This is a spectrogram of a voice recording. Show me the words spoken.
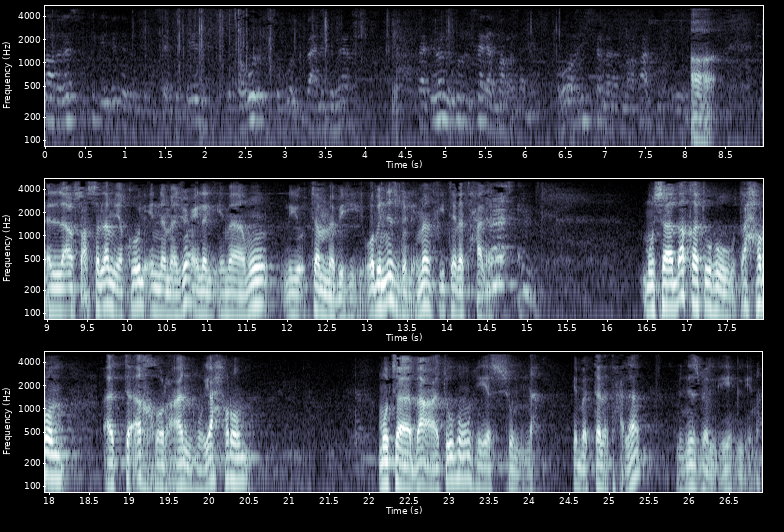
بعض الناس بتيجي السجود بعد الإمام فالإمام يكون سجد مرة ثانية وهو لسه ما رفعش آه. الرسول صلى الله عليه وسلم يقول إنما جعل الإمام ليؤتم به. وبالنسبة للإمام في ثلاث حالات. مسابقته تحرم التأخر عنه يحرم متابعته هي السنة. يبقى الثلاث حالات بالنسبة للإيه للإمام.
